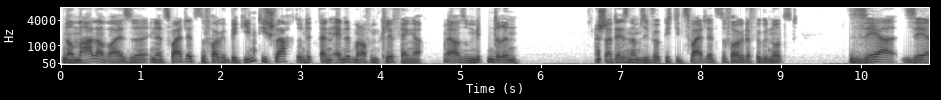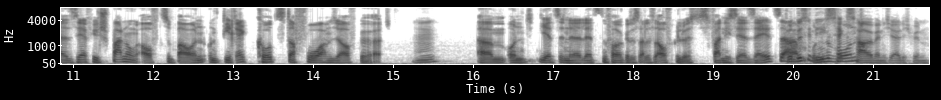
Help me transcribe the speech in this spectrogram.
normalerweise in der zweitletzten Folge beginnt die Schlacht und dann endet man auf einem Cliffhanger. Ja, also mittendrin. Stattdessen haben sie wirklich die zweitletzte Folge dafür genutzt, sehr, sehr, sehr viel Spannung aufzubauen und direkt kurz davor haben sie aufgehört. Mhm. Ähm, und jetzt in der letzten Folge das alles aufgelöst. Das fand ich sehr seltsam. So ein bisschen wie ich ungewohnt. Sex habe, wenn ich ehrlich bin.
